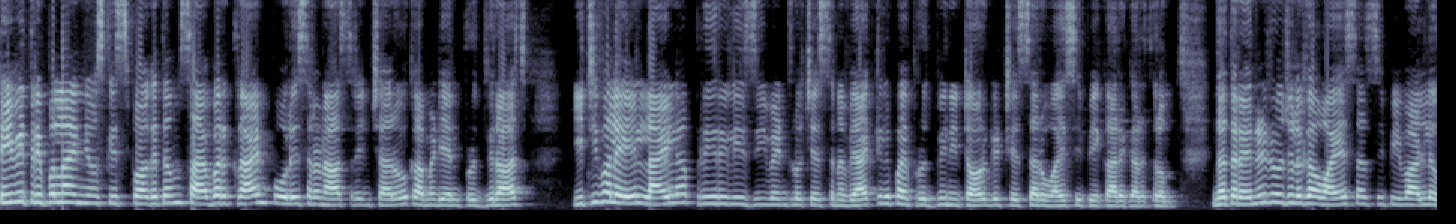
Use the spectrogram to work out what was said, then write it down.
టీవీ త్రిపుల్ నైన్ న్యూస్కి స్వాగతం. సైబర్ క్రైమ్ పోలీసులను ఆశ్రయించారు కమెడియన్ పృథ్వీరాజ్. ఇటీవలే లైలా ప్రీ రిలీజ్ ఈవెంట్లో చేసిన వ్యాఖ్యలపై పృథ్వీని టార్గెట్ చేశారు వైసీపీ కార్యకర్తలు. గత రెండు రోజులుగా వైఎస్ఆర్సీపీ వాళ్ళు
